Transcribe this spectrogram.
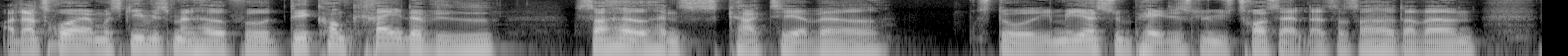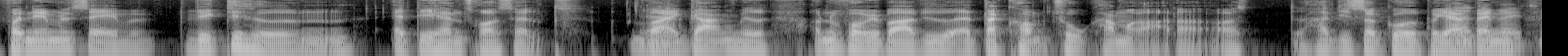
Og der tror jeg måske, hvis man havde fået det konkret at vide, så havde hans karakter været stået i mere sympatisk lys, trods alt. Altså, så havde der været en fornemmelse af vigtigheden af det, han trods alt var Ja. i gang med. Og nu får vi bare at vide, at der kom to kammerater, og har de så gået på er rigtigt.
